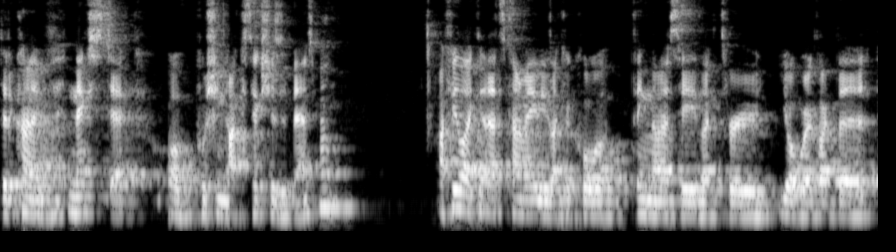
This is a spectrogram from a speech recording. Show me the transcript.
the kind of next step of pushing architecture's advancement. I feel like that's kind of maybe like a core thing that I see like through your work, like the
